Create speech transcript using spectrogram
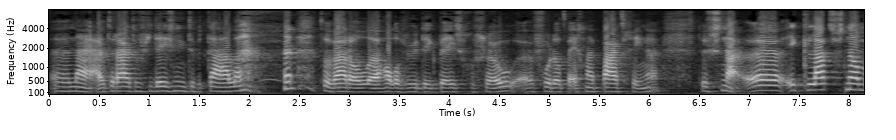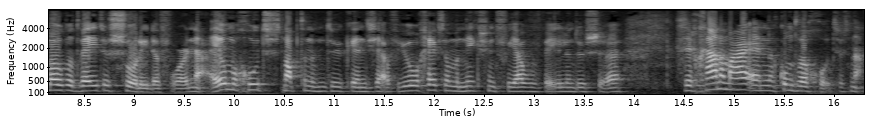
nou ja, uiteraard hoef je deze niet te betalen. we waren al half uur dik bezig of zo, voordat we echt naar het paard gingen. Dus nou, ik laat zo snel mogelijk wat weten, sorry daarvoor. Nou, helemaal goed, snapte het natuurlijk en die zei joh, geeft helemaal niks, vind het voor jou vervelend, dus... Ze zegt, ga nou maar en het komt wel goed. Dus nou,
